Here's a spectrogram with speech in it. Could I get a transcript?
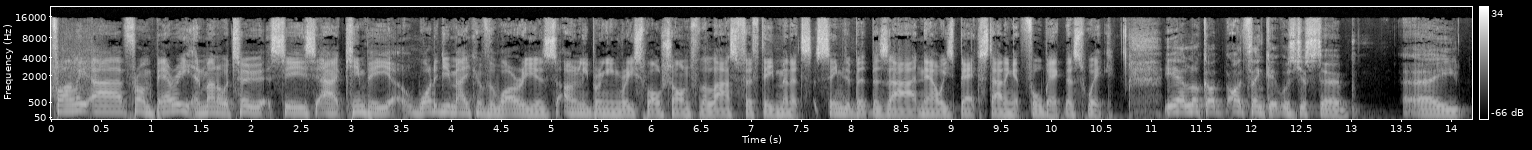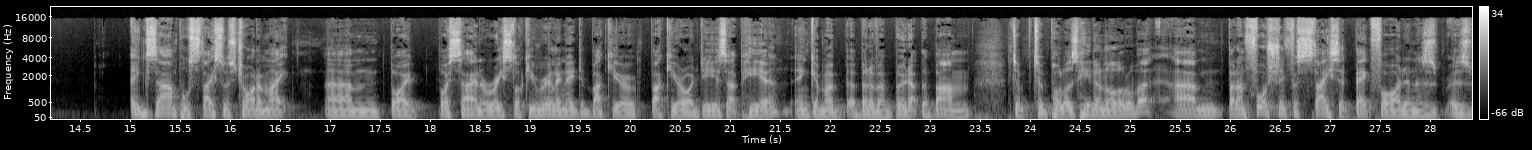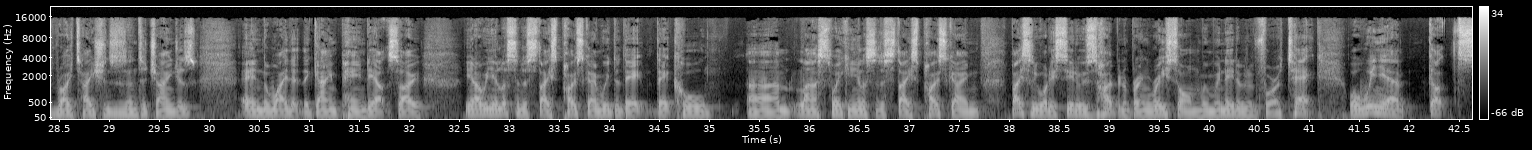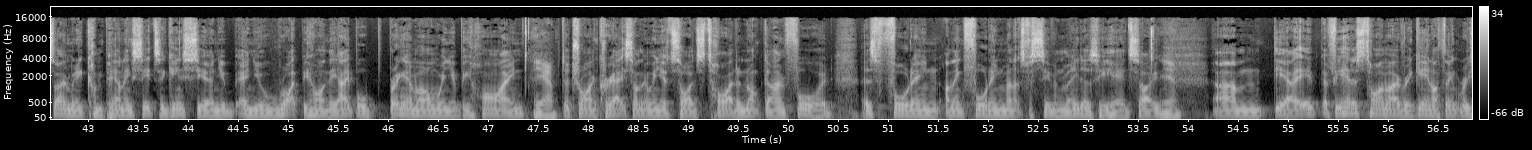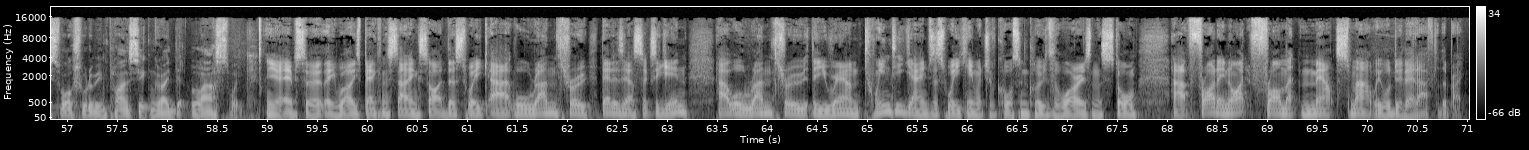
Finally, uh, from Barry in Manawatu says, uh, Kempy, what did you make of the Warriors only bringing Reece Walsh on for the last 15 minutes? Seemed a bit bizarre. Now he's back starting at fullback this week. Yeah, look, I, I think it was just a, a example Stace was trying to make um, by by saying to Reece, look, you really need to buck your buck your ideas up here and give him a, a bit of a boot up the bum to, to pull his head in a little bit. Um, but unfortunately for Stace, it backfired in his, his rotations, his interchanges, and the way that the game panned out. So, you know, when you listen to Stace post game, we did that that call um, last week and you listen to Stace post game, basically what he said he was hoping to bring Reece on when we needed him for attack. Well, when you got so many compounding sets against you and you and you're right behind the eight ball, bring him on when you're behind Yeah. to try and create something when your side's tight and not going forward is 14, I think 14 minutes for seven metres he had. So, Yeah. um, yeah, if if he had his time over again, I think Reece Walsh would have been playing second grade last week. Yeah, absolutely. Well, he's back in the starting side this week. Uh, we'll run through, that is our six again. Uh, we'll run through the round 20 games this weekend, which of course includes the Warriors and the Storm. Uh, Friday night from Mount Smart. We will do that after the break.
